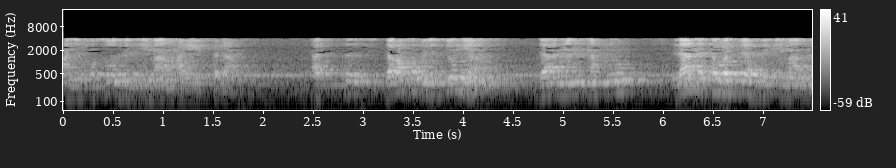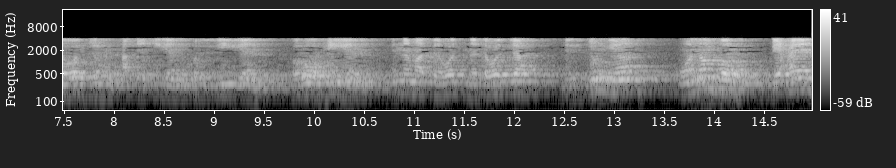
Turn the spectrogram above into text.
عن الوصول للإمام عليه السلام. الترقب للدنيا دائما نتوجه للإمام توجها حقيقيا كليا روحيا. إنما نتوجه للدنيا وننظر بعين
